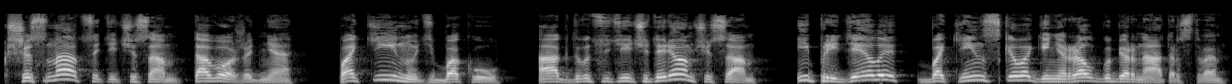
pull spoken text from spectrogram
к шестнадцати часам того же дня покинуть Баку, а к двадцати четырем часам и пределы бакинского генерал-губернаторства.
